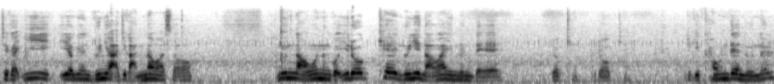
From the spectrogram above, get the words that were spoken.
제가 이 여기는 눈이 아직 안 나와서 눈 나오는 거 이렇게 눈이 나와 있는데 이렇게 이렇게 이렇게 가운데 눈을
